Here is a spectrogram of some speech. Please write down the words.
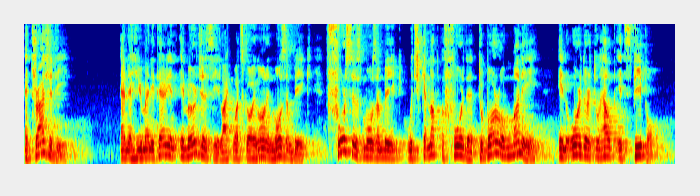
a tragedy and a humanitarian emergency like what's going on in Mozambique forces Mozambique, which cannot afford it, to borrow money in order to help its people.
